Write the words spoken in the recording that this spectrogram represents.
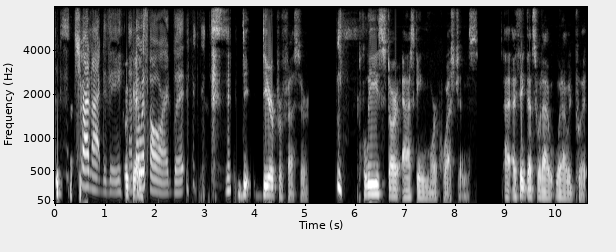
Try not to be. Okay. I know it's hard, but. D- dear Professor, please start asking more questions. I, I, think that's what I what I would put.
